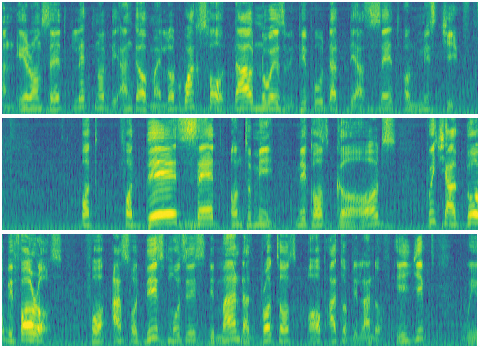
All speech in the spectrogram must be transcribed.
And Aaron said, Let not the anger of my Lord wax hot. Thou knowest the people that they are set on mischief. But for they said unto me, Make us gods, which shall go before us. For as for this Moses, the man that brought us up out of the land of Egypt, we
